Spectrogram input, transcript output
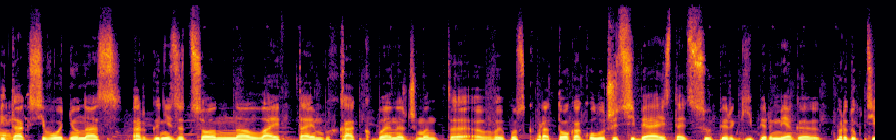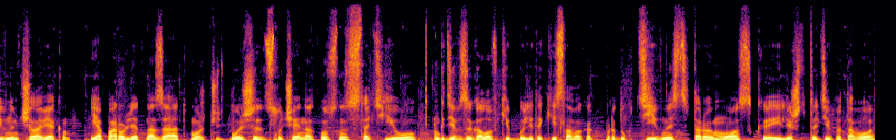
Итак, сегодня у нас организационно лайфтайм хак менеджмент э, выпуск про то, как улучшить себя и стать супер, гипер, мега продуктивным человеком. Я пару лет назад, может чуть больше, случайно наткнулся на статью, где в заголовке были такие слова, как продуктивность, второй мозг или что-то типа того.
